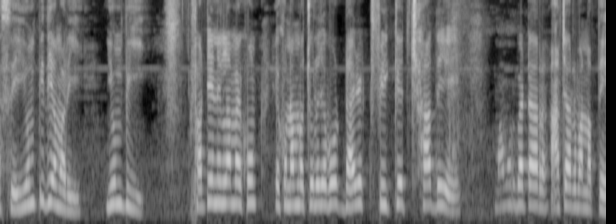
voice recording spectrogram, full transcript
আছে ইউমপি দিয়ে মারি ইউমপি ফাটিয়ে নিলাম এখন এখন আমরা চলে যাব ডাইরেক্ট ফিকের ছাদে, মামুর বেটার আচার বানাতে।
